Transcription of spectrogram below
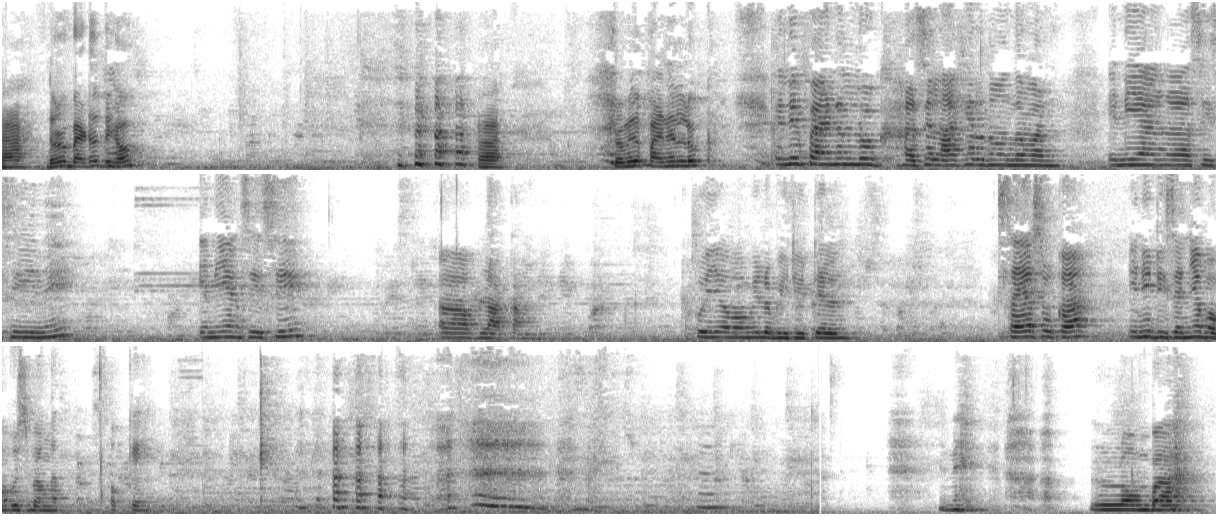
हाँ दोनों बैठो दिखाओ हाँ show me the final look Ini final look hasil akhir teman-teman. Ini yang uh, sisi ini, ini yang sisi uh, belakang. Punya mami lebih detail. Saya suka. Ini desainnya bagus banget. Oke. ini lomba.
